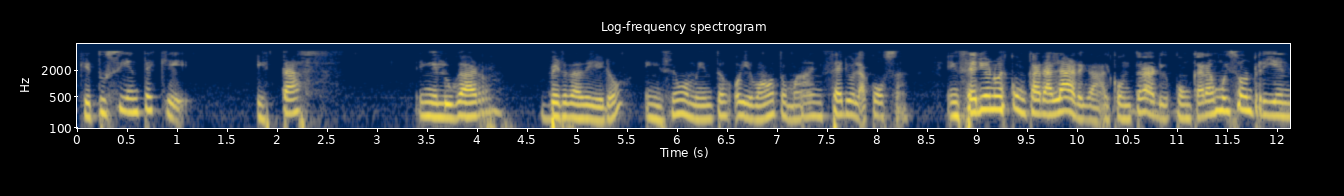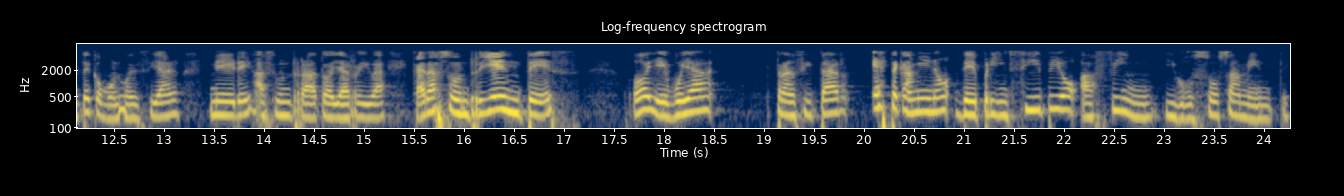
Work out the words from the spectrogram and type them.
que tú sientes que estás en el lugar verdadero, en ese momento, oye, vamos a tomar en serio la cosa. En serio no es con cara larga, al contrario, con cara muy sonriente, como nos decía Nere hace un rato allá arriba, caras sonrientes. Oye, voy a transitar este camino de principio a fin y gozosamente.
